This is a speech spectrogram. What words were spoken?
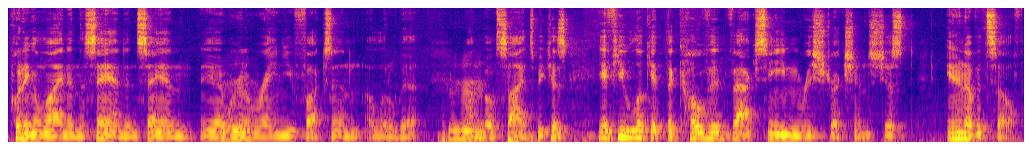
putting a line in the sand and saying, yeah, we're going to hmm. rein you fucks in a little bit on both sides. Because if you look at the COVID vaccine restrictions, just in and of itself,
